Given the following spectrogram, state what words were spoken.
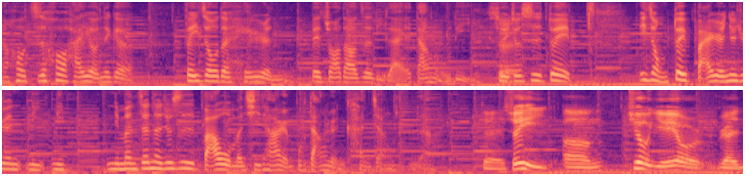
然后之后还有那个非洲的黑人被抓到这里来当奴隶，所以就是对一种对白人就觉得你你你们真的就是把我们其他人不当人看这样子啊。对，所以嗯，就也有人，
